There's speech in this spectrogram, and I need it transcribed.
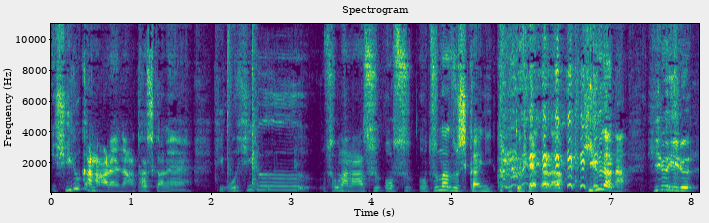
昼かなあれな確かねひお昼そうだなすおすおつな寿司買いに行った時だから 昼だな。昼昼。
